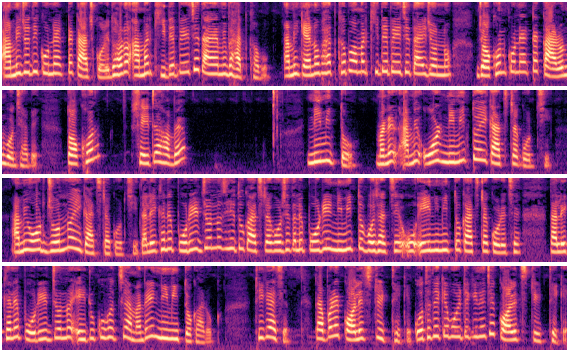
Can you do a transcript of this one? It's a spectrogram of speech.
আমি যদি কোনো একটা কাজ করি, ধরো আমার খিদে পেয়েছে তাই আমি ভাত খাব। আমি কেন ভাত খাব? আমার খিদে পেয়েছে তাই জন্য। যখন কোনো একটা কারণ বোঝাবে, তখন সেইটা হবে নিমিত্ত। মানে আমি ওর নিমিত্ত এই কাজটা করছি। আমি ওর জন্য এই কাজটা করছি। তাহলে এখানে পরীর জন্য যেহেতু কাজটা করছে, তাহলে পরীর নিমিত্ত বোঝাচ্ছে, ও এই নিমিত্ত কাজটা করেছে। তাহলে এখানে পরীর জন্য এইটুকু হচ্ছে আমাদের নিমিত্ত কারক। ঠিক আছে? তারপরে কলেজ স্ট্রিট থেকে। কোথা থেকে বইটা কিনেছে? কলেজ স্ট্রিট থেকে।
